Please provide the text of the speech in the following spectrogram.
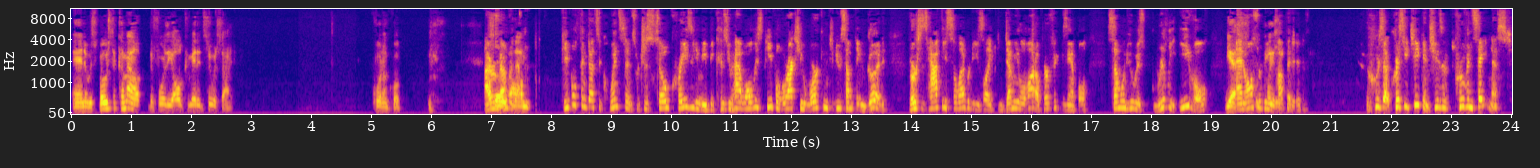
And it was supposed to come out before they all committed suicide. Quote unquote. I remember so, um, that. People think that's a coincidence, which is so crazy to me because you have all these people who are actually working to do something good versus half these celebrities like Demi Lovato, perfect example, someone who is really evil yes, and also completely. being puppeted. Who's that? Chrissy Teigen. She's a proven Satanist.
